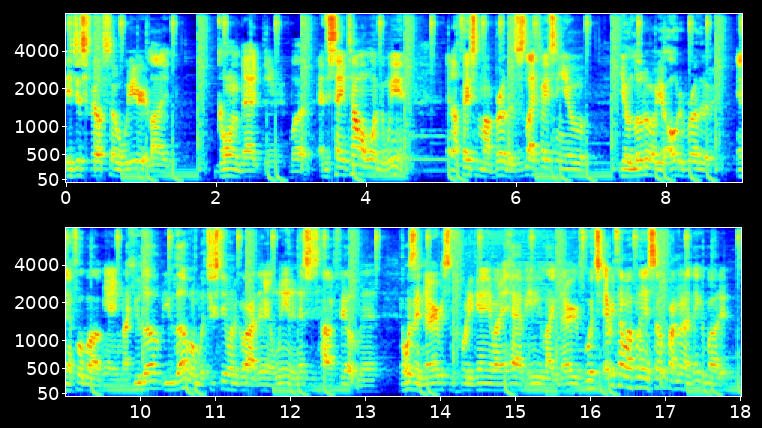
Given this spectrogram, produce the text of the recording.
It just felt so weird, like going back there. But at the same time, I wanted to win, and I'm facing my brothers. It's like facing your your little or your older brother in a football game. Like you love you love them, but you still want to go out there and win, and that's just how I felt, man. I wasn't nervous before the game. I didn't have any like nerves. Which every time I play in SoFi, now I think about it,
